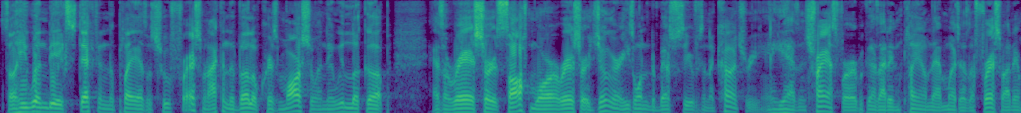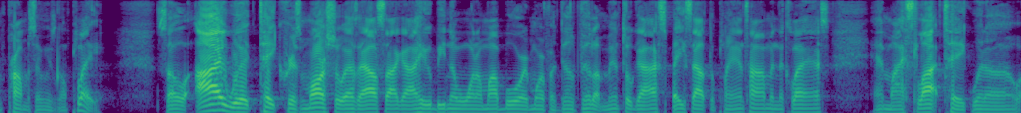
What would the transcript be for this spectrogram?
So he wouldn't be expecting to play as a true freshman. I can develop Chris Marshall, and then we look up as a red shirt sophomore, a red shirt junior. He's one of the best receivers in the country, and he hasn't transferred because I didn't play him that much as a freshman. I didn't promise him he was going to play. So I would take Chris Marshall as an outside guy. He would be number one on my board, more of a developmental guy, space out the playing time in the class. And my slot take would uh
